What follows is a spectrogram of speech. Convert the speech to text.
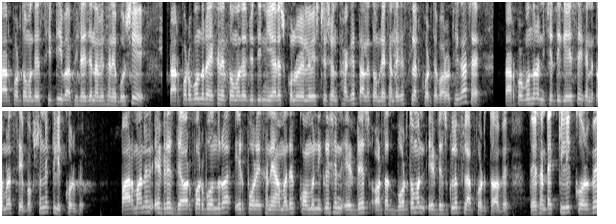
তারপর তোমাদের সিটি বা ভিলেজের নাম এখানে বসিয়ে তারপর বন্ধুরা এখানে তোমাদের যদি নিয়ারেস্ট কোনো রেলওয়ে স্টেশন থাকে, তাহলে তোমরা এখান থেকে সিলেক্ট করতে পারো, ঠিক আছে? তারপর বন্ধুরা নিচের দিকে এসে এখানে তোমরা সেভ অপশনে ক্লিক করবে। পারমানেন্ট অ্যাড্রেস দেওয়ার পর বন্ধুরা এরপর এখানে আমাদের কমিউনিকেশন অ্যাড্রেস অর্থাৎ বর্তমান অ্যাড্রেসগুলো ফিল করতে হবে। তো এখানটায় ক্লিক করবে।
